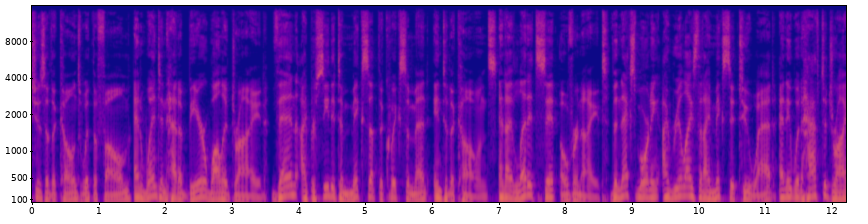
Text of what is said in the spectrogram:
inches of the cones with the foam, and went and had a beer while it dried. Then I proceeded to mix up the quick cement into the cones, and I let it sit overnight. The next morning, I realized that I mixed it too wet and it would have to dry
